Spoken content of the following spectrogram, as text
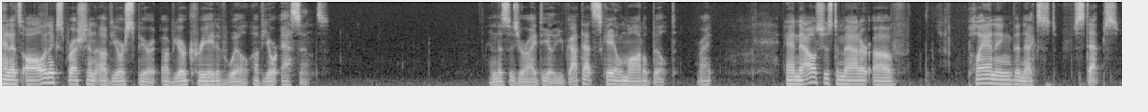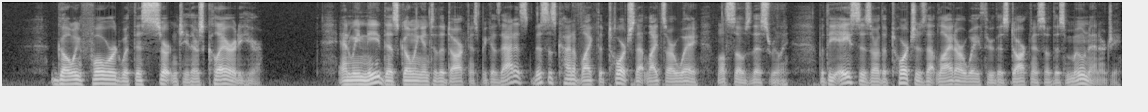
And it's all an expression of your spirit, of your creative will, of your essence. And this is your ideal. You've got that scale model built, right? And now it's just a matter of planning the next steps, going forward with this certainty. There's clarity here. And we need this going into the darkness because that is this is kind of like the torch that lights our way. Well, so's this really. But the aces are the torches that light our way through this darkness of this moon energy.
